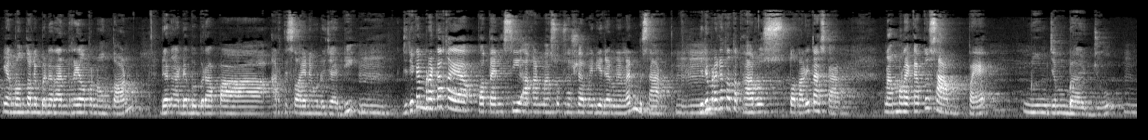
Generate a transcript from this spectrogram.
yang nontonnya beneran real penonton dan ada beberapa artis lain yang udah jadi Hmm. jadi kan mereka kayak potensi akan masuk sosial media dan lain-lain besar Hmm. jadi mereka tetap harus totalitas kan nah mereka tuh sampai minjem baju Hmm.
